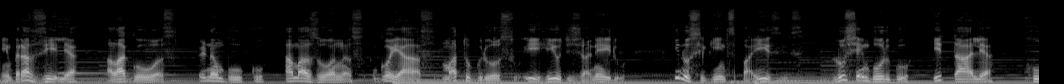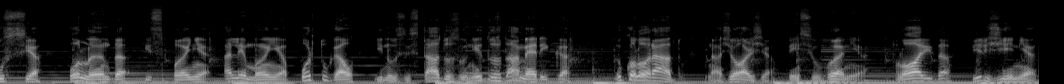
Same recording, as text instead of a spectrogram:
em Brasília, Alagoas, Pernambuco, Amazonas, Goiás, Mato Grosso e Rio de Janeiro, e nos seguintes países: Luxemburgo, Itália, Rússia, Holanda, Espanha, Alemanha, Portugal e nos Estados Unidos da América, no Colorado, na Geórgia, Pensilvânia, Flórida, Virgínia,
